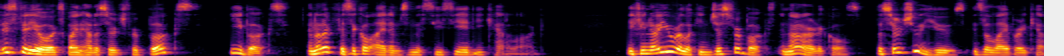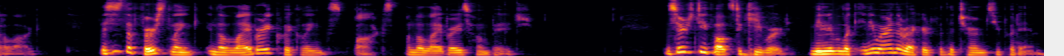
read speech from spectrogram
This video will explain how to search for books, ebooks, and other physical items in the CCAD catalog. If you know you are looking just for books and not articles, the search you'll use is the library catalog. This is the first link in the Library Quick Links box on the library's homepage. The search defaults to keyword, meaning it will look anywhere in the record for the terms you put in.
